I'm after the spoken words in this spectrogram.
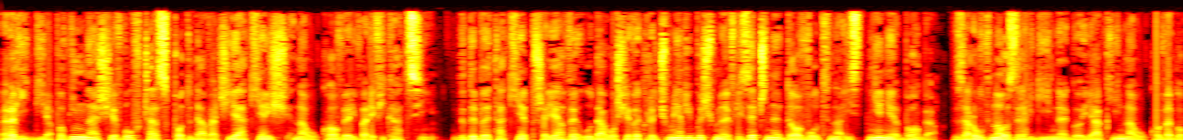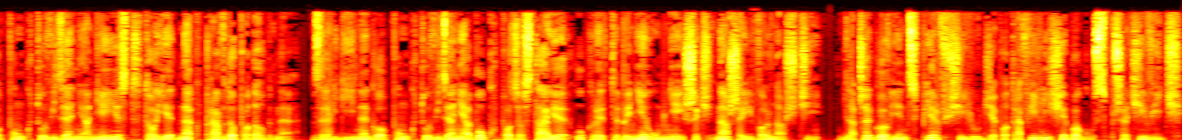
Religia powinna się wówczas poddawać jakiejś naukowej weryfikacji. Gdyby takie przejawy udało się wykryć, mielibyśmy fizyczny dowód na istnienie Boga. Zarówno z religijnego, jak i naukowego punktu widzenia nie jest to jednak prawdopodobne. Z religijnego punktu widzenia Bóg pozostaje ukryty, by nie umniejszyć naszej wolności. Dlaczego więc pierwsi ludzie potrafili się Bogu sprzeciwić,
